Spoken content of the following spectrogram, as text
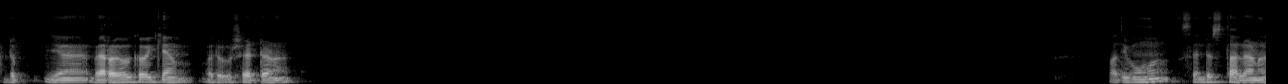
അടു വിറകൊക്കെ വയ്ക്കാൻ ഒരു ഷെഡാണ്. പതിമൂന്ന് സെന്റ് സ്ഥലമാണ്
